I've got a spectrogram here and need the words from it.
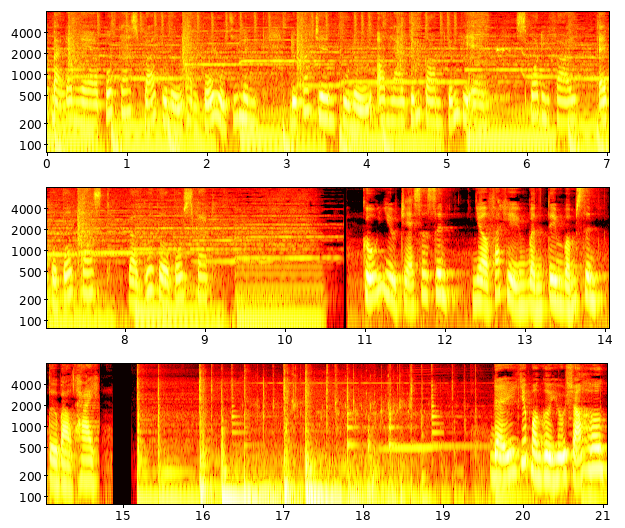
Các bạn đang nghe podcast báo phụ nữ thành phố Hồ Chí Minh được phát trên phụ nữ online.com.vn, Spotify, Apple Podcast và Google Podcast. Cứu nhiều trẻ sơ sinh nhờ phát hiện bệnh tim bẩm sinh từ bào thai. Để giúp mọi người hiểu rõ hơn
